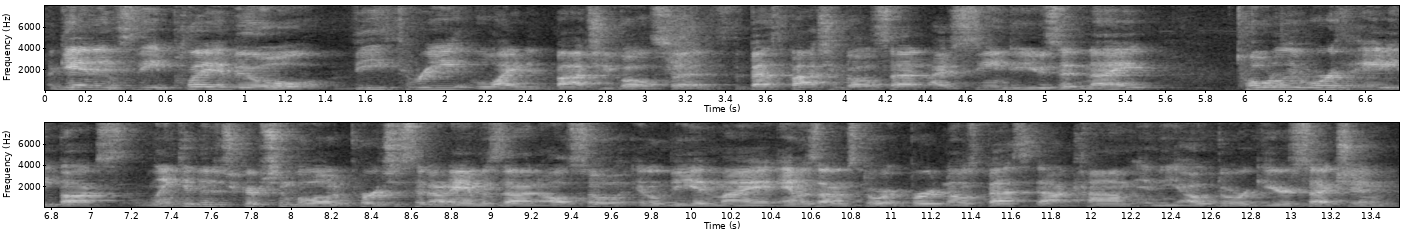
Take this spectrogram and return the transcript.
Again, it's the Playaboule V3 lighted bocce ball set. It's the best bocce ball set I've seen to use at night. Totally worth 80 bucks. Link in the description below to purchase it on Amazon. Also, it'll be in my Amazon store at birdknowsbest.com in the outdoor gear section.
